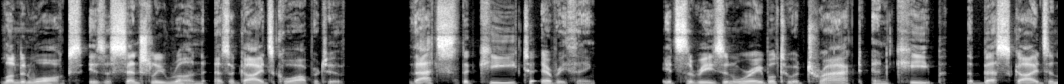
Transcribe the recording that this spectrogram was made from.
London Walks is essentially run as a guides cooperative. That's the key to everything. It's the reason we're able to attract and keep the best guides in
